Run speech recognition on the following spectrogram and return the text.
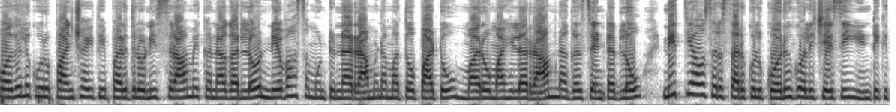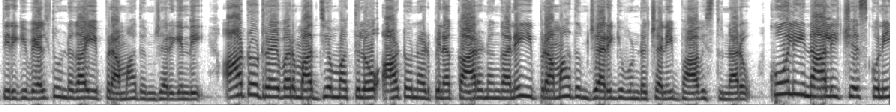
పొదలకూరు పంచాయతీ పరిధిలోని శ్రామిక నగర్లో నివాసముంటున్న రమణమ్మతో పాటు మరో మహిళ రామ్నగర్ సెంటర్లో నిత్యావసర సరుకులు కొనుగోలు చేసి ఇంటికి తిరిగి వెళ్తుండగా ఈ ప్రమాదం జరిగింది. ఆటో డ్రైవర్ మద్యం మత్తులో ఆటో నడిపిన కారణంగానే ఈ ప్రమాదం జరిగి ఉండొచ్చని భావిస్తున్నారు. కూలీ నాలీ చేసుకుని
